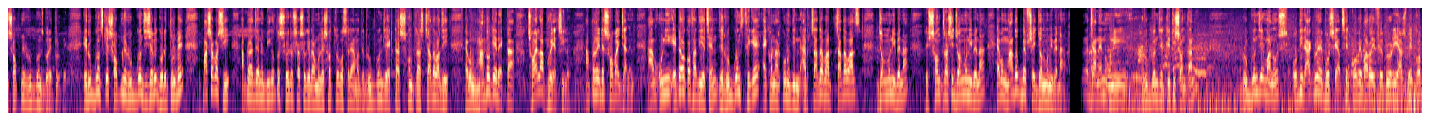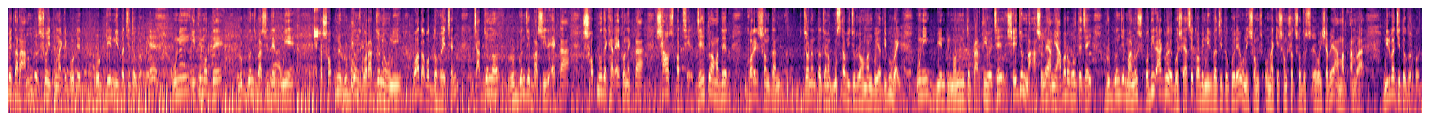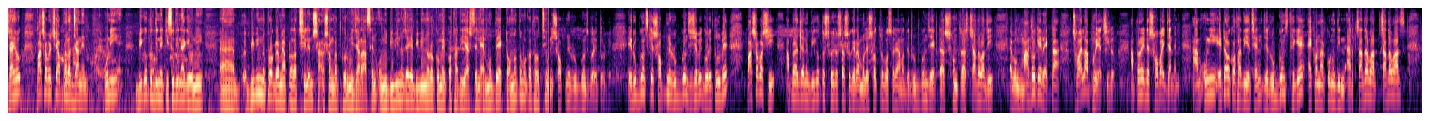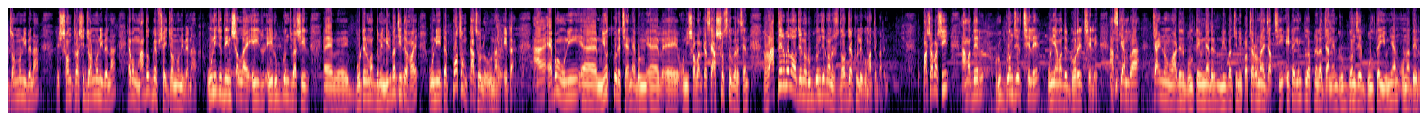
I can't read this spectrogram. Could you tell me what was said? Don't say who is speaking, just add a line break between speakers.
স্বপ্নের রূপগঞ্জ গড়ে তুলবে। এই রূপগঞ্জকে স্বপ্নের রূপগঞ্জ হিসেবে গড়ে তুলবে। পাশাপাশি আপনারা জানেন, বিগত স্বৈরশাসকের আমলে সতেরো বছরে আমাদের রূপগঞ্জে একটা সন্ত্রাস চাঁদাবাজি এবং মাদকের একটা ছয়লাভ হয়েছিল। আপনারা এটা সবাই জানেন। উনি এটাও কথা দিয়েছেন যে রূপগঞ্জ থেকে এখন আর কোনো দিন আর চাঁদাবাজ চাঁদাবাজ জন্ম নিবে না সন্ত্রাসী জন্ম নিবে না এবং মাদক ব্যবসায়ী জন্ম নিবে না। আপনারা জানেন, উনি রূপগঞ্জের কৃতি সন্তান। রূপগঞ্জের মানুষ অধীর আগ্রহে বসে আছে কবে বারোই ফেব্রুয়ারি আসবে কবে তারা আনন্দের সহিত ওনাকে ভোটে ভোট দিয়ে নির্বাচিত করবে। উনি ইতিমধ্যে রূপগঞ্জবাসীদের নিয়ে একটা স্বপ্নের রূপগঞ্জ গড়ার জন্য উনি ওয়াদাবদ্ধ হয়েছেন। যার জন্য রূপগঞ্জের বাসীর একটা স্বপ্ন দেখার এখন একটা সাহস পাচ্ছে। যেহেতু আমাদের ঘরের সন্তান জননেতা জনাব মুস্তাফিজুর রহমান বইয়া দিবু ভাই, উনি বিএনপির মনোনীত প্রার্থী হয়েছে। সেই জন্য আসলে আমি আবারও বলতে চাই, রূপগঞ্জের মানুষ অধীর আগ্রহে বসে আছে কবে নির্বাচিত করে উনি ওনাকে সংসদ সদস্য হিসাবে আমার আমরা নির্বাচিত করব। যাই হোক, পাশাপাশি আপনারা জানেন, উনি বিগত দিনে কিছুদিন আগে উনি বিভিন্ন প্রোগ্রামে আপনারা ছিলেন সংবাদকর্মী যারা আছেন, উনি বিভিন্ন জায়গায় বিভিন্ন রকমের কথা দিয়ে আসছেন। এর মধ্যে একটা অন্যতম কথা হচ্ছে উনি স্বপ্নের রূপগঞ্জ গড়ে তুলবে। এই রূপগঞ্জকে স্বপ্নের রূপগঞ্জ হিসেবে গড়ে তুলবে। পাশাপাশি আপনারা জানেন, বিগত স্বৈরশাসকের আমলে সতেরো বছরে আমাদের রূপগঞ্জে একটা সন্ত্রাস, চাঁদাবাজি এবং মাদকের একটা ছয়লাভ হয়েছিল। আপনারা এটা সবাই জানেন। উনি এটাও কথা দিয়েছেন যে রূপগঞ্জ থেকে এখন আর কোনো দিন আর চাঁদাবাজ চাঁদাবাজ জন্ম নিবে না সন্ত্রাসী জন্ম নিবে না এবং মাদক ব্যবসায়ী জন্ম নিবে না। উনি যদি ইনশাল্লাহ এই এই রূপগঞ্জবাসীর ভোটের মাধ্যমে নির্বাচিত হয়, উনি এটা প্রথম কাজ হলো ওনার এটা। এবং উনি নিয়ত করেছেন এবং উনি সবার কাছে আশ্বস্ত করেছেন, রাতের বেলাও যেন রূপগঞ্জের মানুষ দরজা খুলে ঘুমাতে পারেন। পাশাপাশি আমাদের রূপগঞ্জের ছেলে উনি আমাদের ঘরের ছেলে। আজকে আমরা চার নং ওয়ার্ডের বুলতে ইউনিয়নের নির্বাচনী প্রচারণায় যাচ্ছি। এটা কিন্তু আপনারা জানেন রূপগঞ্জের বুলতে ইউনিয়ন ওনাদের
